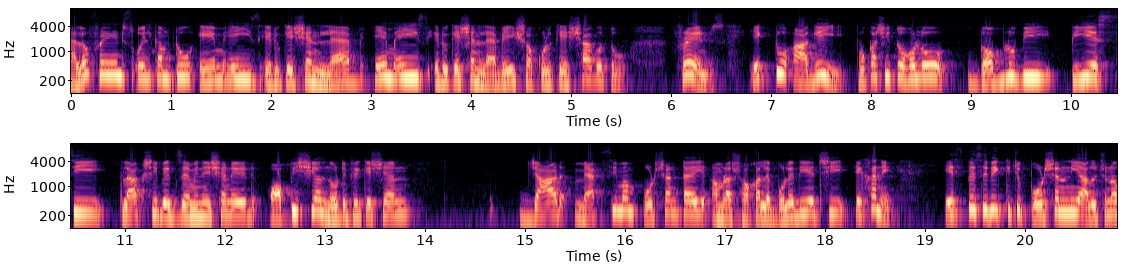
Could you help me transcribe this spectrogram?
Hello friends welcome to M age education lab M age education ল্যাবে সকলকে স্বাগত। ফ্রেন্ডস একটু আগেই প্রকাশিত হলো ডব্লিউবি পিএসসি ক্লার্কশিপ এক্সামিনেশনের অফিসিয়াল নোটিফিকেশান যার ম্যাক্সিমাম পোর্শনটাই আমরা সকালে বলে দিয়েছি। এখানে স্পেসিফিক কিছু পোর্শন নিয়ে আলোচনা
